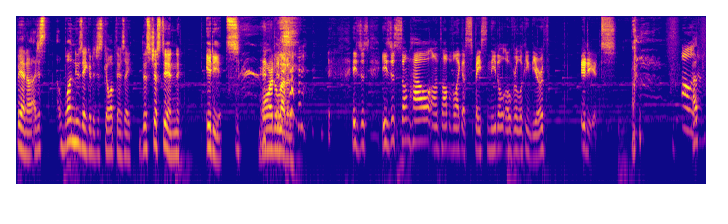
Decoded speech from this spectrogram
But yeah, no, I just one news anchor to just go up there and say, "This just in, idiots." More at eleven. He's just he's just somehow on top of like a space needle overlooking the Earth. Idiots. All of That- them.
